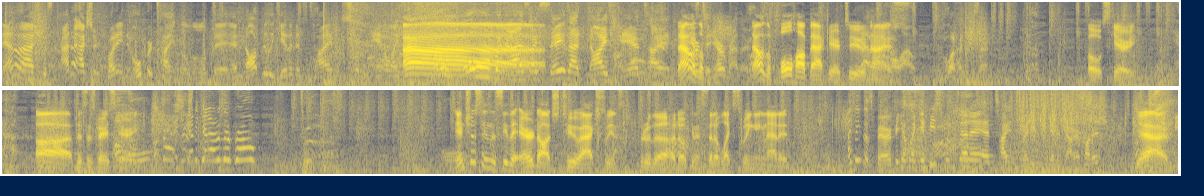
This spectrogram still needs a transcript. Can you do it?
Nano Ash was kind of actually running over Titan a little bit and not really giving him time to sort of analyze. Ah. Oh, but as I say that, nice anti. That air was a air rather. that was a full hop back air too. yeah, nice. All out. 100%. Oh, scary. Yeah. Uh, this is very scary. Uh-oh. You gotta get out of there, bro. Interesting to see the air dodge too, actually, through the Hadoken instead of like swinging at it. I think that's fair because like if he swings at it and Titan's ready to get a counter punish, Yeah, be.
